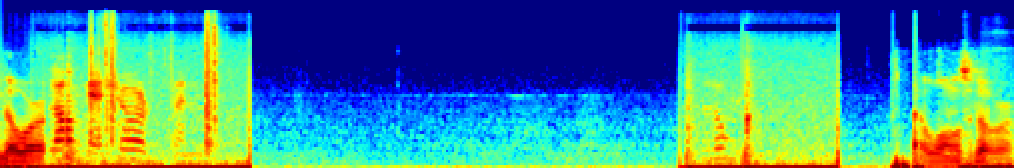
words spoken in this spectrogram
Lower. Long and short and... Long. That one was lower.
